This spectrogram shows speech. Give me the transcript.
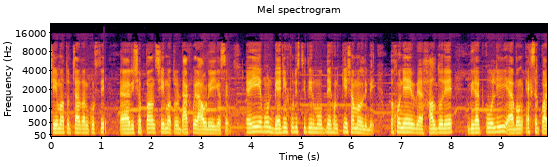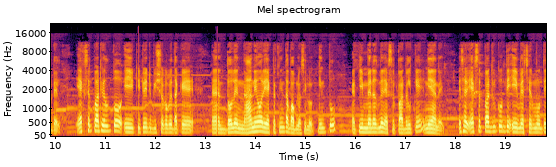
সে মাত্র চার রান করছে ঋষভ পান্ত সে মাত্র ডাক করে আউট হয়ে গেছে। এই এমন ব্যাটিং পরিস্থিতির মধ্যে এখন কে সামাল দিবে? তখন এই হাল ধরে বিরাট কোহলি এবং এক্সেল পাটেল। এক্সেল পাটেল তো এই টি টোয়েন্টি বিশ্বকাপে তাকে দলে না নেওয়ারই একটা চিন্তা ভাবনা ছিল। কিন্তু টিম ম্যানেজমেন্ট এক্সেল পাটেলকে নেওয়া নেয় এছাড়া এক্সেল পাটেল কিন্তু এই ম্যাচের মধ্যে,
